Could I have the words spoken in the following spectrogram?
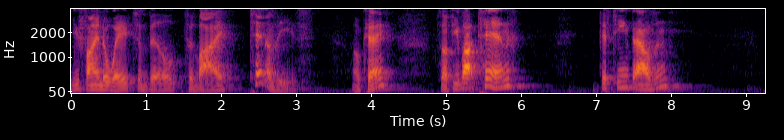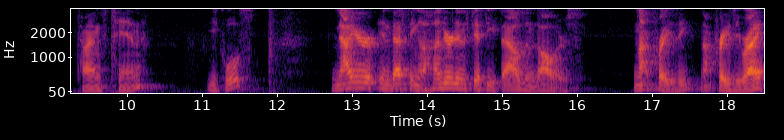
you find a way to build, to buy 10 of these, okay? So if you bought 10, 15,000 times 10 equals now you're investing $150,000. Not crazy, not crazy, right?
